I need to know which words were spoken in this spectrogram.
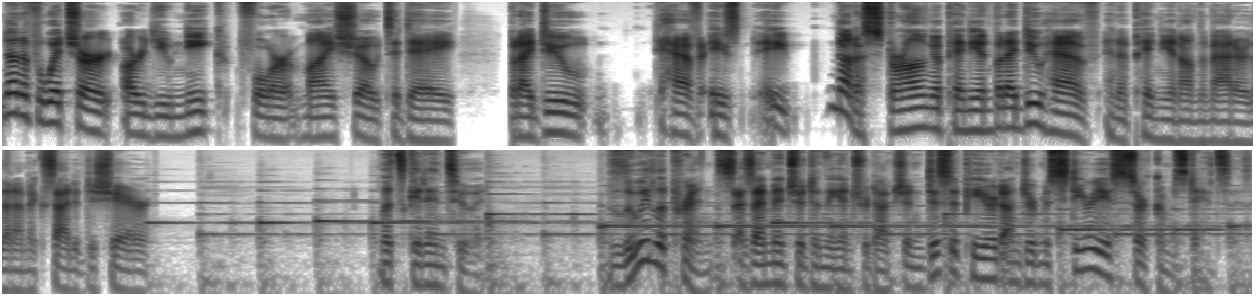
none of which are, are unique for my show today, but I do have a, a not a strong opinion, but I do have an opinion on the matter that I'm excited to share. Let's get into it. Louis Le Prince, as I mentioned in the introduction, disappeared under mysterious circumstances.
